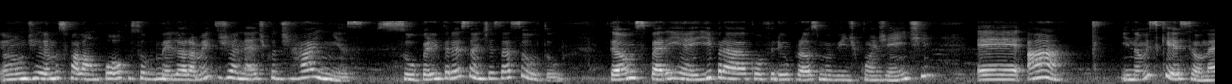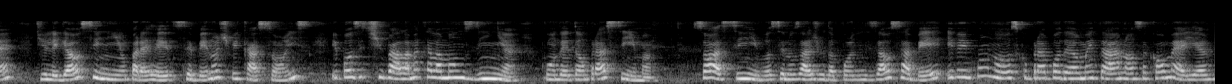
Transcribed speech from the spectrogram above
onde iremos falar um pouco sobre o melhoramento genético de rainhas. Super interessante esse assunto. Então, esperem aí para conferir o próximo vídeo com a gente. É... Ah, e não esqueçam, né, de ligar o sininho para receber notificações e positivar lá naquela mãozinha com o dedão para cima. Só assim você nos ajuda a polinizar o saber e vem conosco para poder aumentar a nossa colmeia.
